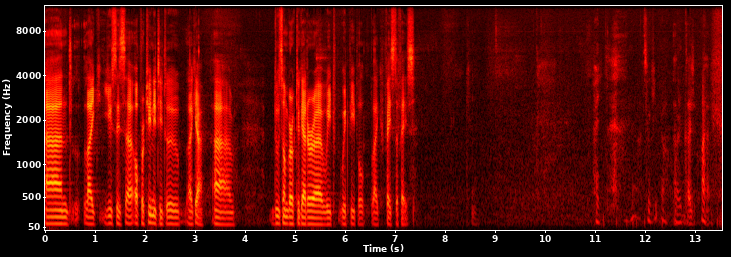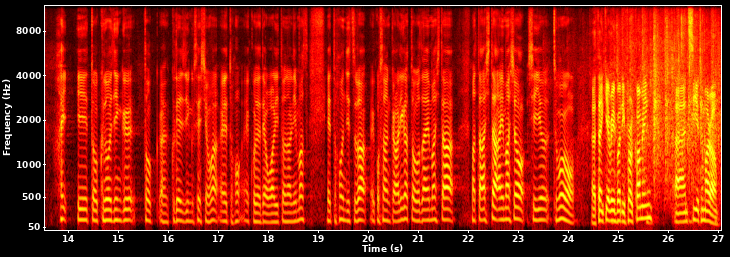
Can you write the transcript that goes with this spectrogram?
and like use this uh, opportunity to like yeah uh, do some work together uh, with with people like face to face. あはいはい、えー、とクロージングトークあクロージングセッションは、えー、とほんえーこれで終わりとなります。えー、と本日はえーご参加ありがとうございました。また明日会いましょう。See you tomorrow. Uh, thank you everybody for coming, and see you tomorrow.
